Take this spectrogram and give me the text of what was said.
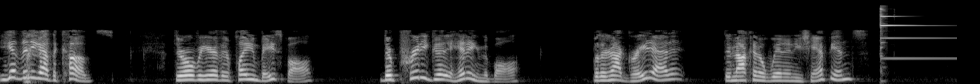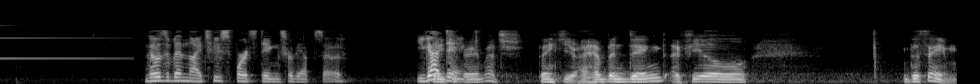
You got then you got the Cubs. They're over here. They're playing baseball. They're pretty good at hitting the ball, but they're not great at it. They're not going to win any champions. Those have been my two sports dings for the episode. You got Thank dinged. you very much. Thank you. I have been dinged. I feel the same.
